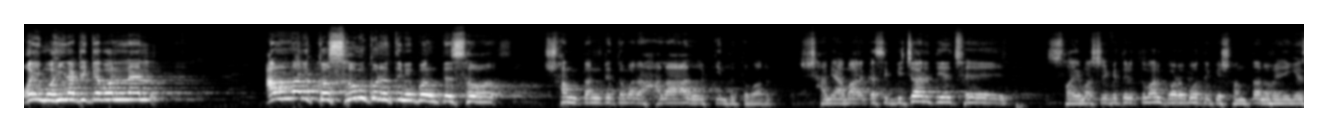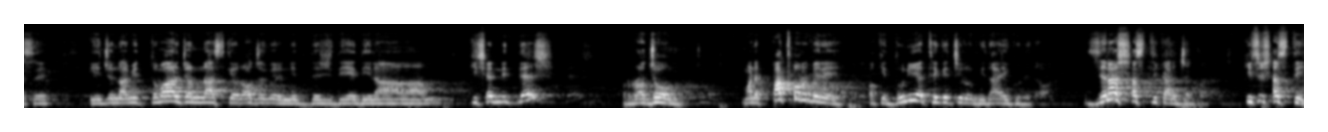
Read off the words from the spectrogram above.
ওই মহিলাটিকে বললেন, আল্লাহর কসম করে তুমি বলতেছ, সন্তানটি তোমার হালাল, কিন্তু তোমার স্বামী আমার কাছে বিচার দিয়েছে। ছয় মাসের ভিতরে তোমার গর্ব থেকে সন্তান হয়ে গেছে। এই জন্য আমি তোমার জন্য আজকে রজমের নির্দেশ দিয়ে দিলাম। কিসের নির্দেশ? রজম মানে পাথর মেরে ওকে দুনিয়া থেকে চির বিদায় করে দেওয়া। জেনার শাস্তি কার্যকর। কিছু শাস্তি?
